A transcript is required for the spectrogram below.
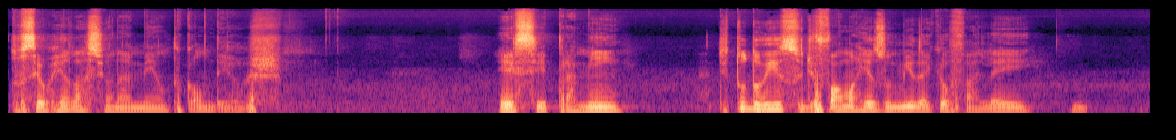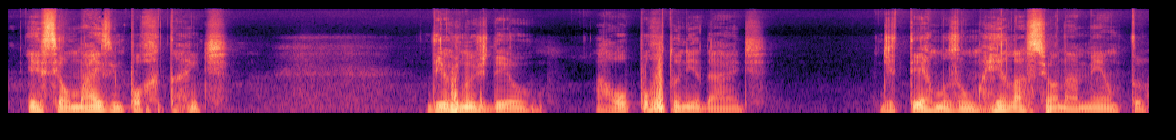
do seu relacionamento com Deus. Esse, para mim, de tudo isso, de forma resumida que eu falei, esse é o mais importante. Deus nos deu a oportunidade de termos um relacionamento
